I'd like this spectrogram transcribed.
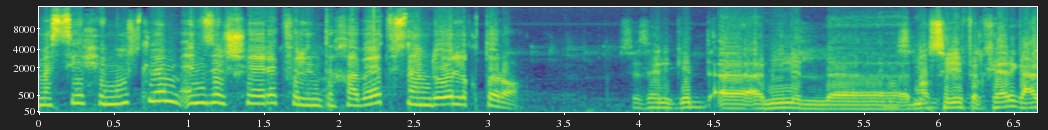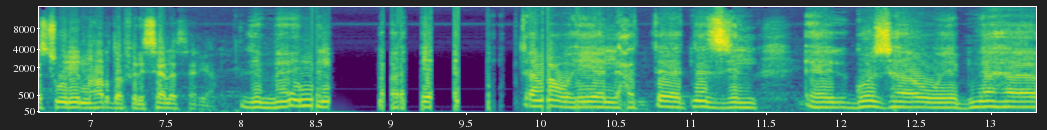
مسيحي مسلم انزل شارك في الانتخابات في صندوق الاقتراع. أستاذ هاني جد أمين المصريين في الخارج. عايز تقولي النهارده في رسالة سريعة. بما إن اللي هتنزل جوزها وابنها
